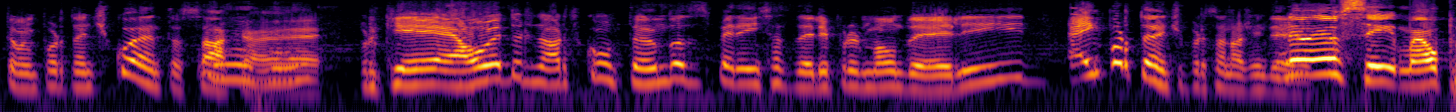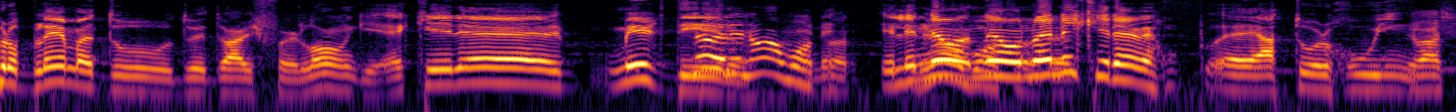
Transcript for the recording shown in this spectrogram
tão importante quanto, saca? Uhum. É, porque é o Edward Norton contando as experiências dele pro irmão dele e é importante o personagem dele. Não, eu sei, mas o problema do, do Edward Furlong é que ele é merdeiro. Não, ele não é um ator. Ele, ele não, não, é, um não, não é nem que ele é, é, ator ruim. Eu acho.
